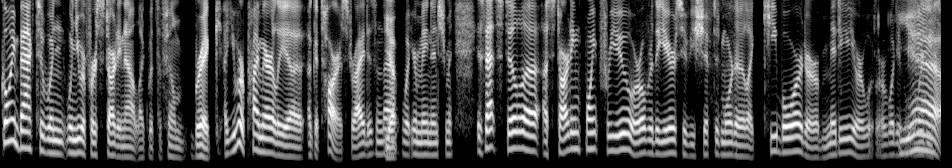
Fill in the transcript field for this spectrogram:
Going back to when, when you were first starting out, like with the film Brick, uh, you were primarily a, a guitarist, right? Isn't that Yep. what your main instrument? Is that still a, a starting point for you, or over the years have you shifted more to like keyboard or MIDI, or or what? Do you, do you Yeah.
